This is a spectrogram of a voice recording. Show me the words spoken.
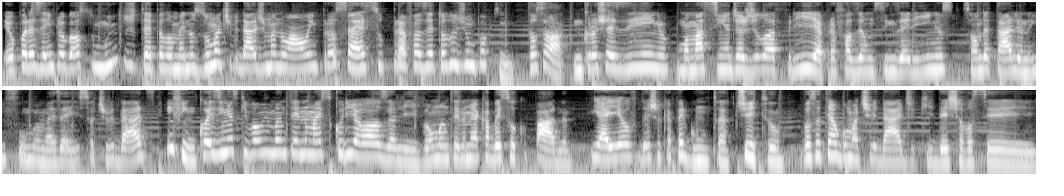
Eu, por exemplo, eu gosto muito de ter pelo menos uma atividade manual em processo para fazer todo dia um pouquinho. Então, sei lá, um crochêzinho, uma massinha de argila fria para fazer uns cinzeirinhos. Só um detalhe, eu nem fumo, mas é isso, atividades. Enfim, coisinhas que vão me mantendo mais curiosa ali, vão mantendo minha cabeça ocupada. E aí eu deixo aqui a pergunta: Tito, você tem alguma atividade que deixa você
